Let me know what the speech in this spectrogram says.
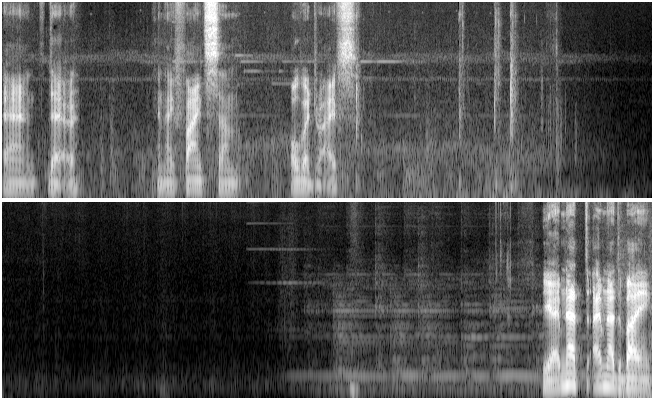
and there. Can I find some overdrives? Yeah, I'm not I'm not buying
